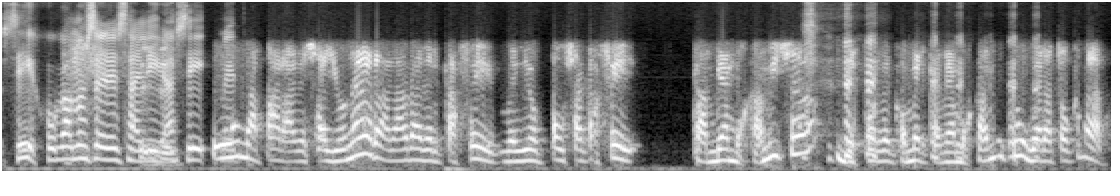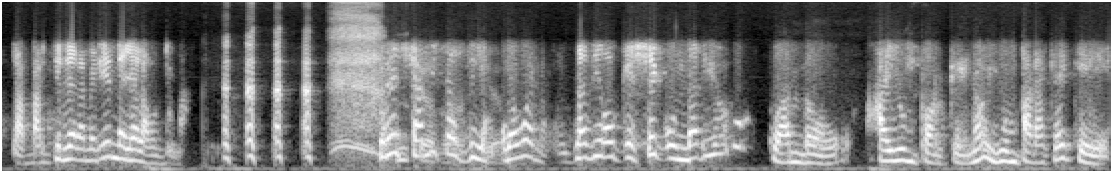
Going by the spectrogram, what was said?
Sí, jugamos en esa liga, sí. Una para desayunar, a la hora del café, medio pausa café, cambiamos camisa, después de comer cambiamos camisa y ahora toca a partir de la merienda ya la última. Tres camisas día, pero bueno, ya digo que es secundario cuando hay un porqué, ¿no? Y un para qué que,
